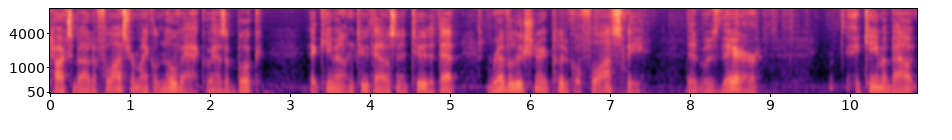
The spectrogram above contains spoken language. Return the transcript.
talks about a philosopher, Michael Novak, who has a book that came out in 2002 that that revolutionary political philosophy that was there, it came about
